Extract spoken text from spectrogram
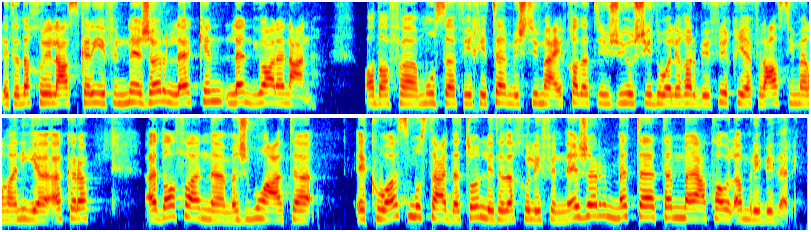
لتدخل العسكري في النيجر لكن لن يعلن عنه. أضاف موسى في ختام اجتماع قادة جيوش دول غرب إفريقيا في العاصمة الغانية أكرا أضاف أن مجموعة إكواس مستعدة للتدخل في النيجر متى تم إعطاء الأمر بذلك.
